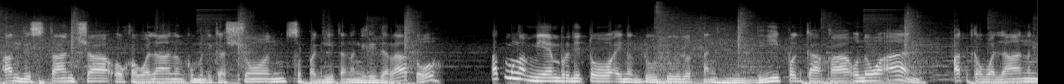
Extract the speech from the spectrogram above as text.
ang distansya o kawalan ng komunikasyon sa pagitan ng liderato at mga miyembro nito ay nagdudulot ng hindi pagkakaunawaan at kawalan ng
